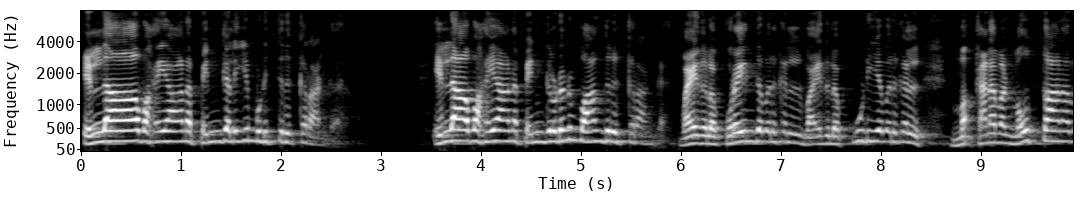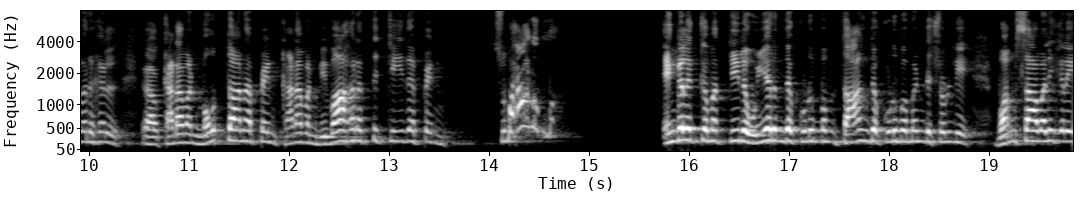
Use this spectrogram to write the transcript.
எல்லா வகையான பெண்களையும் முடித்திருக்கிறாங்க. எல்லா வகையான பெண்களுடனும் வாழ்ந்திருக்கிறாங்க. வயதில் குறைந்தவர்கள் வயதில் கூடியவர்கள் கணவன் மௌத்தானவர்கள் கணவன் மௌத்தான பெண் கணவன் விவாகரத்து செய்த பெண். சுபானம்மா எங்களுக்கு மத்தியில் உயர்ந்த குடும்பம் தாழ்ந்த குடும்பம் என்று சொல்லி வம்சாவளிகளை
